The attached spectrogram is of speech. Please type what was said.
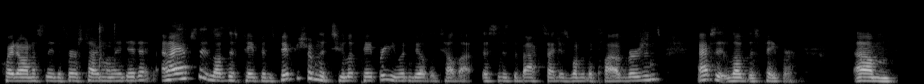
quite honestly, the first time when I did it. And I absolutely love this paper. This paper's from the tulip paper. You wouldn't be able to tell that. This is the backside is one of the cloud versions. I absolutely love this paper. Um,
